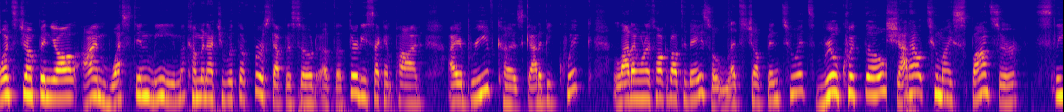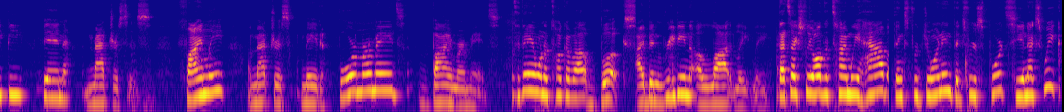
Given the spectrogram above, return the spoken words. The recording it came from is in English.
What's jumping, y'all. I'm Westin Meme coming at you with the first episode of the 30 second pod. I abbreviate because gotta be quick. A lot I want to talk about today, so let's jump into it. Real quick though, shout out to my sponsor, Sleepy Thin Mattresses. Finally, a mattress made for mermaids by mermaids. Today I want to talk about books. I've been reading a lot lately. That's actually all the time we have. Thanks for joining. Thanks for your support. See you next week.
